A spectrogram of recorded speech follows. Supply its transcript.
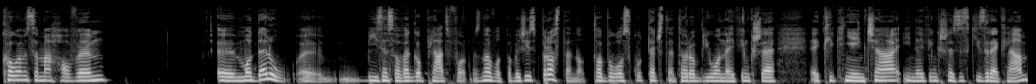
kołem zamachowym modelu y, biznesowego platform. Znowu odpowiedź jest prosta. No, to było skuteczne, to robiło największe y, kliknięcia i największe zyski z reklam.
